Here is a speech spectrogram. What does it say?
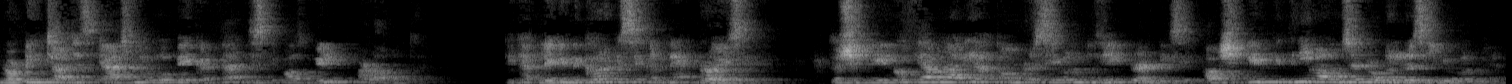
noting charges cash में वो पे करता है, जिसके पास बिल पड़ा होता है। ठीक है? लेकिन रिकवर किससे करने हैं? ड्रॉई से। तो शकील को क्या बना लिया? अकाउंट रिसीवेबल मजीद ट्वेंटी से। अब शकील कितनी अमाउंट से टोटल रिसीवेबल में है?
